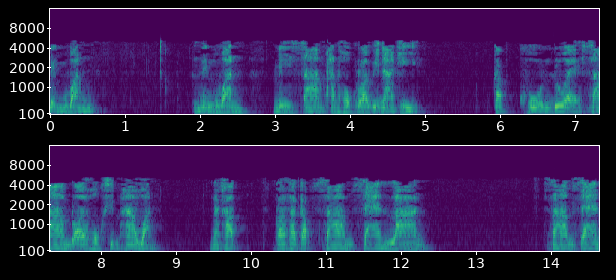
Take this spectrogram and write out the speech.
หนึ่งวันหนึ่งวันมีสามพันหกร้อยวินาที กับคูณด้วยสามร้อยหกสิบห้าวันนะครับ ก็เท่ากับสามแสนล้านสามแสน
